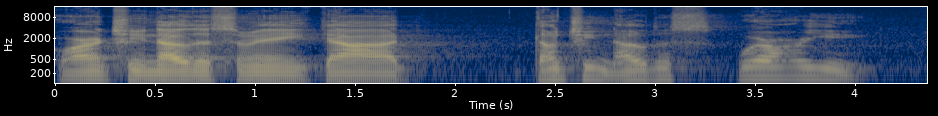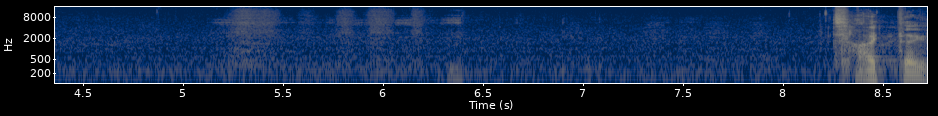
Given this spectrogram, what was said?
Why aren't you noticing me, God? Don't you notice? Where are you? It's like the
